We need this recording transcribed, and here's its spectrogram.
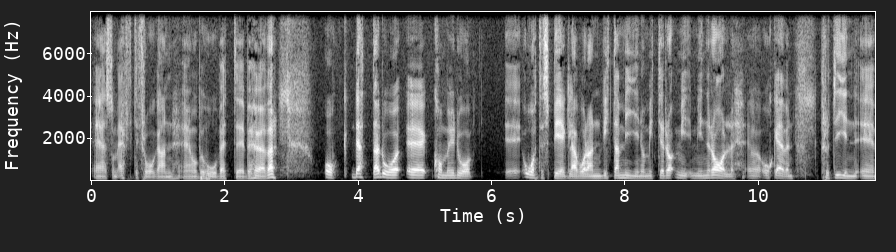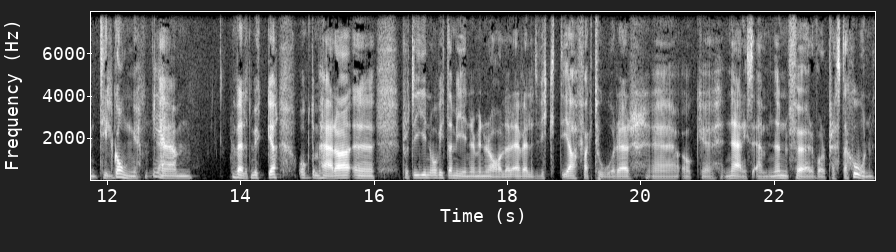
eh, som efterfrågan eh, och behovet eh, behöver. Och detta då eh, kommer ju då eh, återspegla våran vitamin och mineral eh, och även proteintillgång. Yeah. Väldigt mycket och de här eh, protein och vitaminer och mineraler är väldigt viktiga faktorer eh, och näringsämnen för vår prestation.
